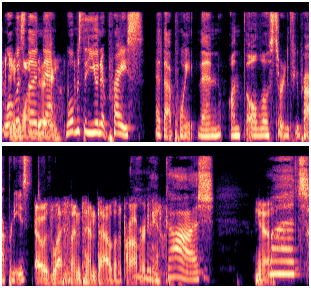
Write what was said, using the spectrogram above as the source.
What was the net, what was the unit price at that point then on all those 33 properties? That was less than 10,000 a property. Oh my gosh. Yeah. What?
